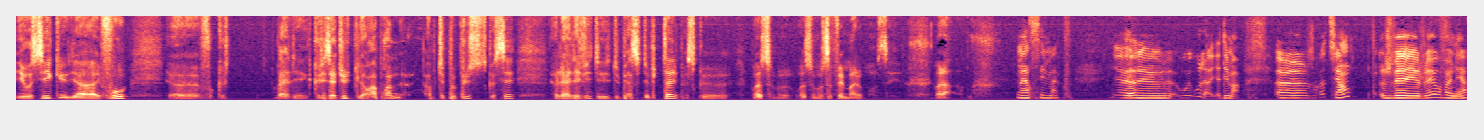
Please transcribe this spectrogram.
Et aussi qu'il il faut, faut que, bah, les, que les adultes leur apprennent un petit peu plus ce que c'est la vie du, du personnage de taille, parce que ouais, ça, me, ça, fait mal. Voilà. Merci Max. Euh, oula, il y a des mains. Euh, je retiens. Je vais, je vais revenir.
